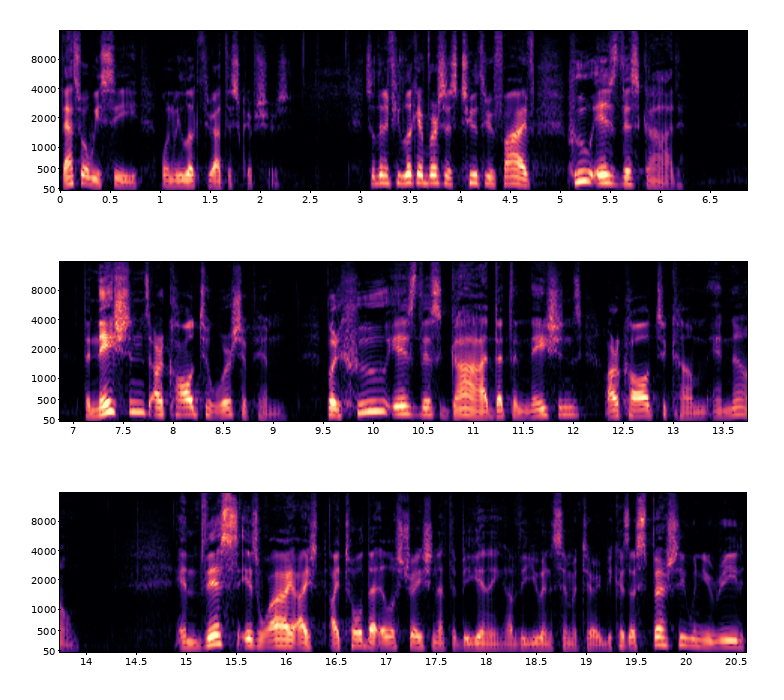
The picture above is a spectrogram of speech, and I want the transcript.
That's what we see when we look throughout the scriptures. So then, if you look at verses 2 through 5, who is this God? The nations are called to worship him, but who is this God that the nations are called to come and know? And this is why I, I told that illustration at the beginning of the UN cemetery, because especially when you read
